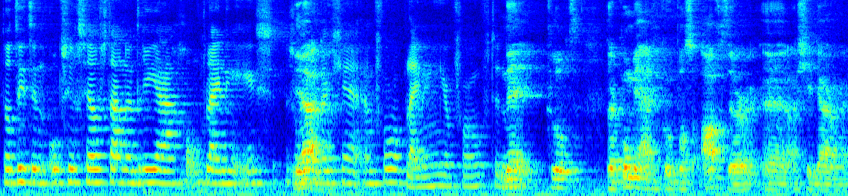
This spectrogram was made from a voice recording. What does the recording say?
dat dit een op zichzelf staande driejarige opleiding is, zonder dat je een vooropleiding hiervoor hoeft te doen. Nee, klopt daar kom je eigenlijk ook pas achter uh, als je daarin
